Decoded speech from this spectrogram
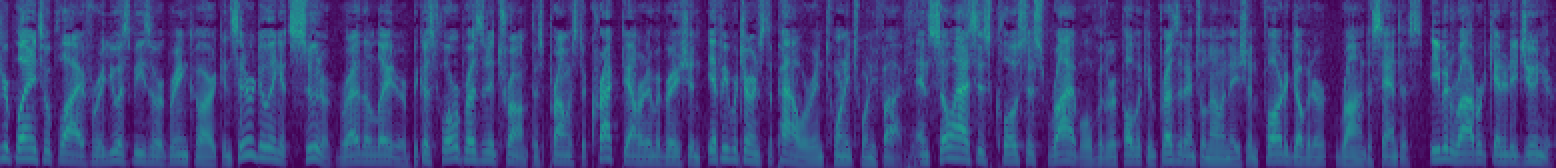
you're planning to apply for a U.S. visa or green card, consider doing it sooner rather than later because former President Trump has promised to crack down on immigration if he returns to power in 2025. And so has his closest rival for the Republican presidential nomination, Florida Governor Ron DeSantis. Even Robert Kennedy Jr.,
